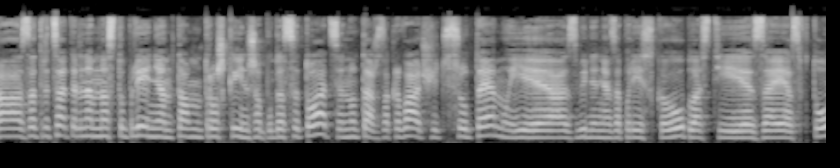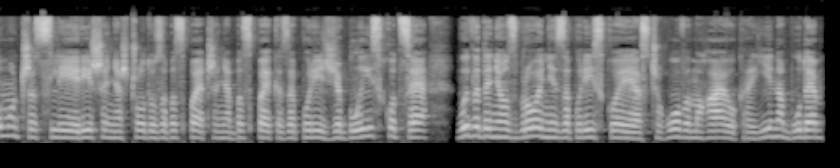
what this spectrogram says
з отрицательним наступленням там трошки інша буде ситуація. Ну теж закриваючи цю тему і е, звільнення Запорізької області, і ЗАЕС в тому числі рішення щодо забезпечення безпеки Запоріжжя близько. Це виведення озброєння Запорізької АЕС, чого вимагає Україна, буде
